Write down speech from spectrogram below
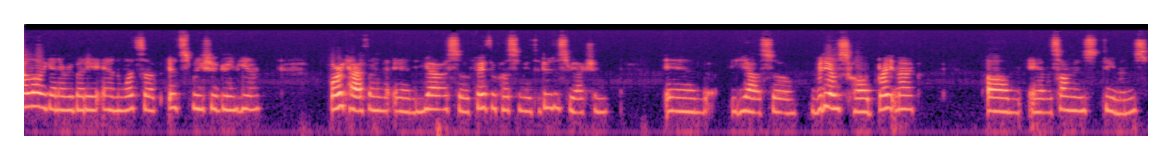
Hello again everybody and what's up? It's Felicia Green here. Or Catherine and yeah, so Faith requested me to do this reaction. And yeah, so the video is called Bright Mac. Um and the song is Demons.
